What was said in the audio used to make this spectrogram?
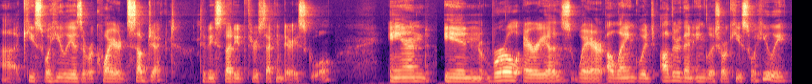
Uh, Kiswahili is a required subject to be studied through secondary school. And in rural areas where a language other than English or Kiswahili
